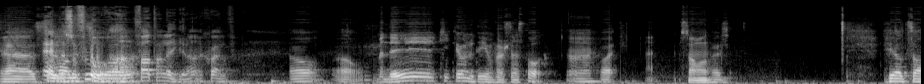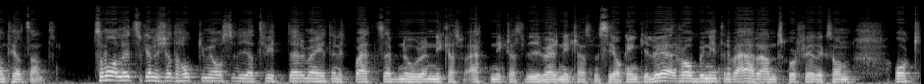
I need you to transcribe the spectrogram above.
eh, Eller så förlorar han för att han lägger den själv. Ja, ja. Men det kickar väl inte in förrän nästa år? Nej. Samma. Helt sant, helt sant. Som vanligt så kan ni köta hockey med oss via Twitter. Mig hittar ni på @sebnoren, Niklas på Niklas Wiberg, Niklas med C och enkel V. Robin hittar ni på R underscore Fredriksson. Och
